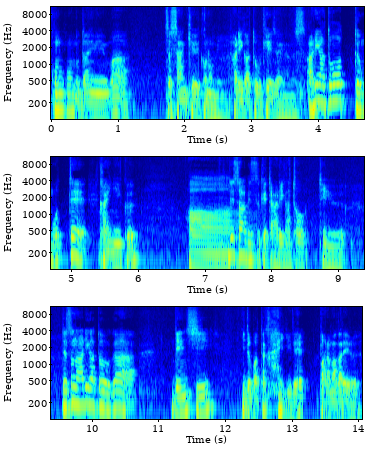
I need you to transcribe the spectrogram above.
この本の題名は「 The Thank You Economy ありがとう経済」なんですありがとうって思って買いに行く。でサービス受けてありがとうっていう。でそのありがとうが電子井戸端会議で ばらまかれる。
